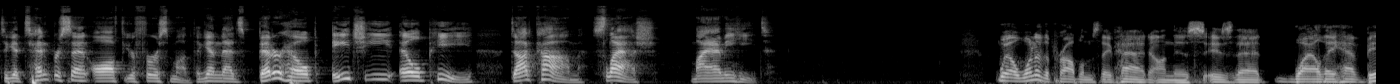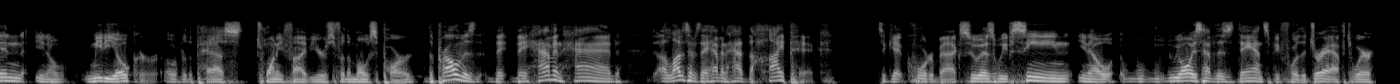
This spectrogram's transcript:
to get 10% off your first month. Again, that's betterhelp, H-E-L-P dot com slash Miami Heat. Well, one of the problems they've had on this is that while they have been, you know, mediocre over the past 25 years for the most part, the problem is they, they haven't had, a lot of times they haven't had the high pick to get quarterbacks who, as we've seen, you know, we always have this dance before the draft where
